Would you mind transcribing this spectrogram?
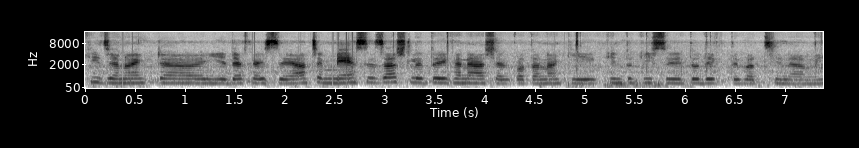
কি যেন একটা ইয়ে দেখাইছে। আচ্ছা মেসেজ আসলে তো এখানে আসার কথা নাকি? কিন্তু কিছুই তো দেখতে পাচ্ছি না আমি।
